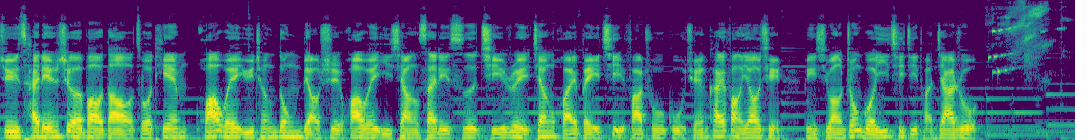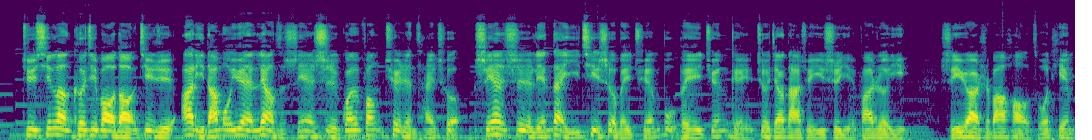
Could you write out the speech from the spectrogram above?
据财联社报道，昨天，华为余承东表示，华为已向赛力斯、奇瑞、江淮、北汽发出股权开放邀请，并希望中国一汽集团加入。据新浪科技报道，近日，阿里达摩院量子实验室官方确认裁撤，实验室连带仪器设备全部被捐给浙江大学一事引发热议。十一月二十八号，昨天，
